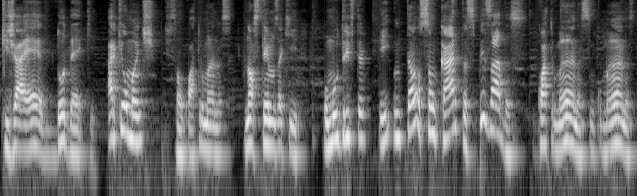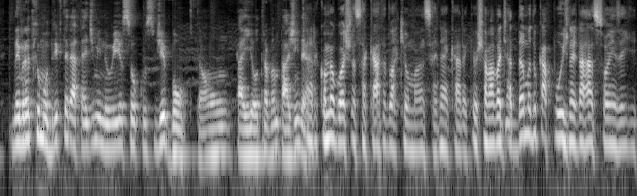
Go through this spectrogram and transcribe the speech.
que já é do deck, Arqueomante, que são quatro manas. Nós temos aqui o Muldrifter, e então são cartas pesadas. 4 manas, 5 manas. Lembrando que o Muldrifter até diminui o seu custo de Evoke, então tá aí outra vantagem dela. Cara, como eu gosto dessa carta do Arqueomancer, né, cara? Que eu chamava de a Dama do Capuz nas narrações aí,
